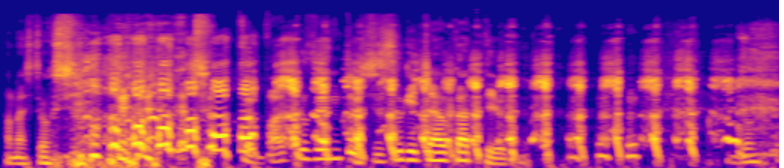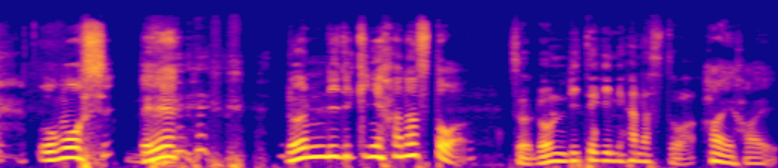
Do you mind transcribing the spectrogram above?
話してほしい。ちょっと漠然としすぎちゃうかっていうね、おもしえ？論理的に話すとは？そう論理的に話すとは。はいはい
